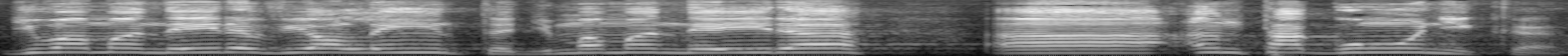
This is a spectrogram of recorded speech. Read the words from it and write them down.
de uma maneira violenta, de uma maneira ah, antagônica.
